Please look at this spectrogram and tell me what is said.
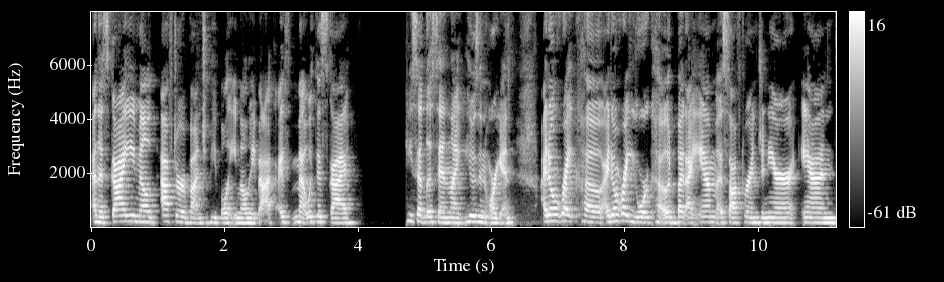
And this guy emailed, after a bunch of people emailed me back, I've met with this guy he said, listen, like he was in Oregon. I don't write code, I don't write your code, but I am a software engineer and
